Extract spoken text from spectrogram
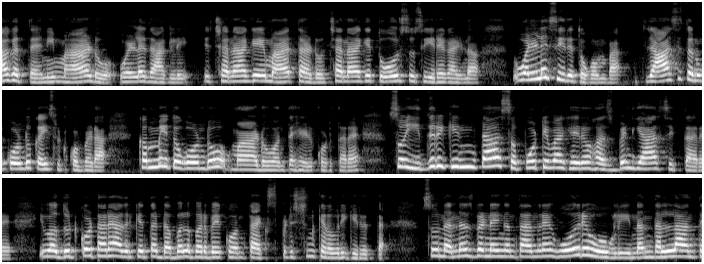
ಆಗತ್ತೆ, ನೀ ಮಾಡು, ಒಳ್ಳೇದಾಗಲಿ. ಚೆನ್ನಾಗೇ ಮಾತಾಡು, ಚೆನ್ನಾಗೇ ತೋರಿಸು ಸೀರೆಗಳನ್ನ ಒಳ್ಳೆ ಸೀರೆ ತೊಗೊಂಬ, ಜಾಸ್ತಿ ತಂದ್ಕೊಂಡು ಕೈ ಸುಟ್ಕೊಬೇಡ, ಕಮ್ಮಿ ತೊಗೊಂಡು ಮಾಡು ಅಂತ ಹೇಳ್ಕೊಡ್ತಾರೆ. ಸೊ ಇದಕ್ಕಿಂತ ಸಪೋರ್ಟಿವ್ ಆಗಿ ಇರೋ ಹಸ್ಬೆಂಡ್ ಯಾರು ಸಿಗ್ತಾರೆ? ಇವಾಗ ದುಡ್ಡು ಕೊಟ್ಟಾರೆ ಅದಕ್ಕಿಂತ ಡಬಲ್ ಬರಬೇಕು ಅಂತ ಎಕ್ಸ್ಪೆಕ್ಟೇಷನ್ ಕೆಲವರಿಗೆ ಇರುತ್ತೆ ಸೊ ನನ್ನ ಹಸ್ಬೆಂಡ್ ಹೆಂಗಂತ ಅಂದರೆ, ಹೋದರೆ ಹೋಗಲಿ, ನಂದಲ್ಲ ಅಂತ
